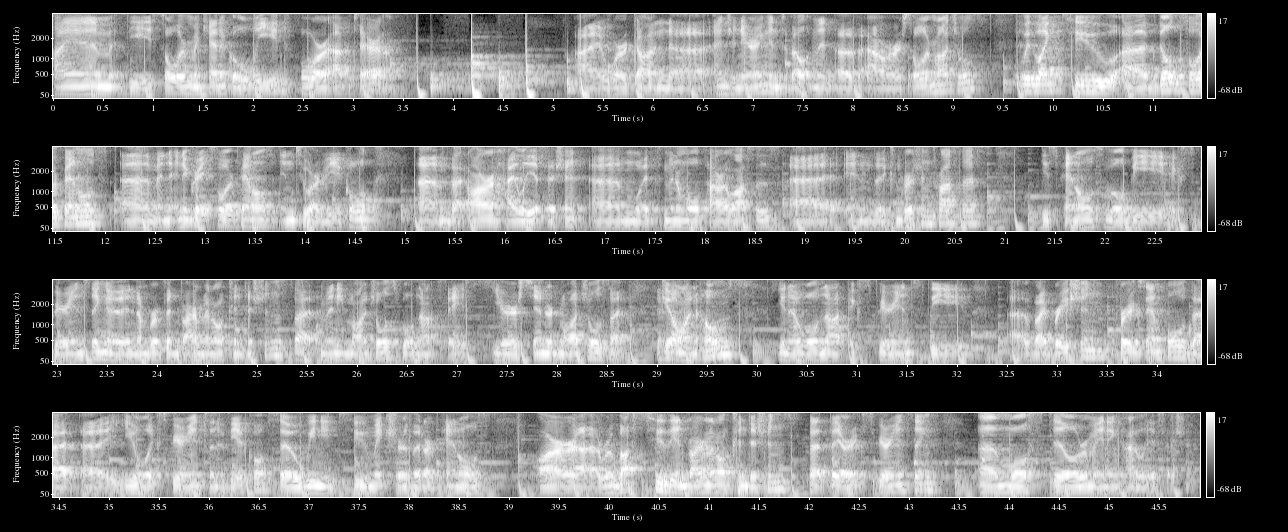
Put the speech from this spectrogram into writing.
I am the solar mechanical lead for Aptera. I work on uh, engineering and development of our solar modules. We'd like to uh, build solar panels um, and integrate solar panels into our vehicle um, that are highly efficient um, with minimal power losses uh, in the conversion process. These panels will be experiencing a number of environmental conditions that many modules will not face. Your standard modules that go on homes, you know, will not experience the uh, vibration, for example, that uh, you'll experience in a vehicle. So we need to make sure that our panels are uh, robust to the environmental conditions that they are experiencing um, while still remaining highly efficient.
